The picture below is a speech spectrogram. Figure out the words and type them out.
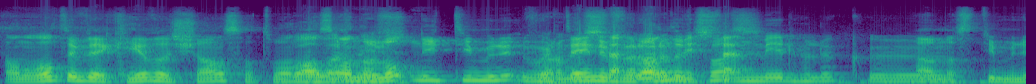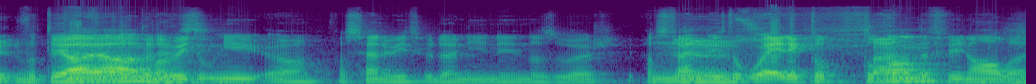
Annelot heeft eigenlijk heel veel chance gehad. Want als is- niet 10 minuten voor het einde Sven- veranderd is was... Sven meer geluk? eh? Ja, dat is 10 minuten voor het ja, einde ja, maar veranderd weet ook niet... Ja, van Sven weten we dat niet, nee, dat is waar. Als Sven Nee, heeft ook eigenlijk tot, tot Sven- aan de finale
